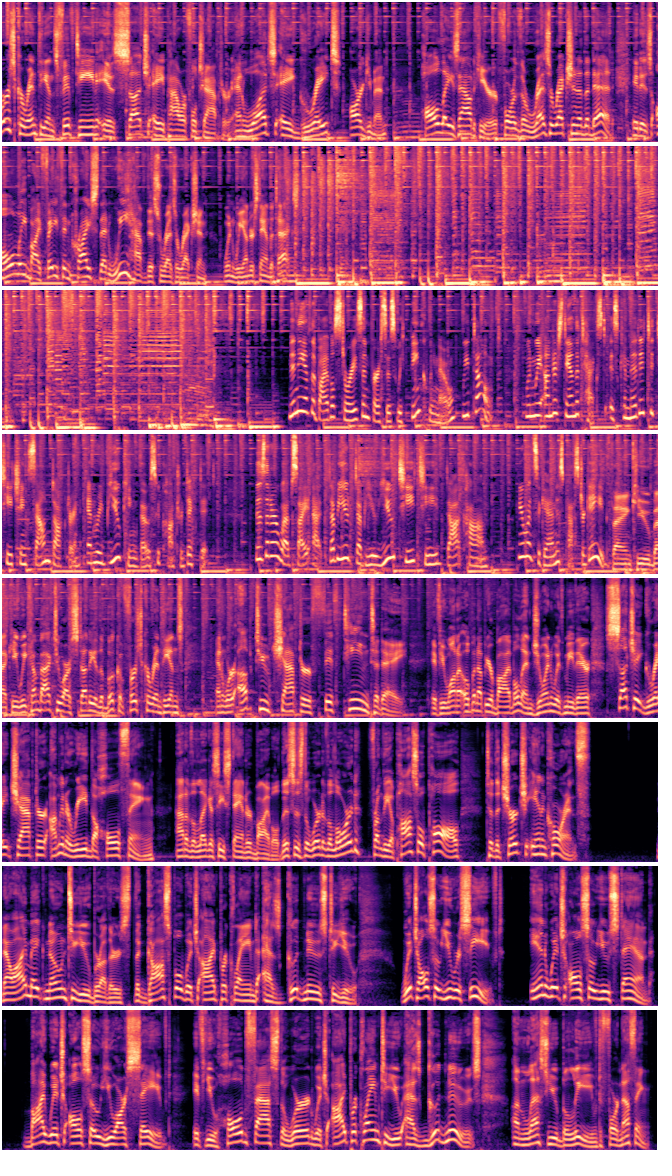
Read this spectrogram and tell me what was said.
1 Corinthians 15 is such a powerful chapter, and what a great argument Paul lays out here for the resurrection of the dead. It is only by faith in Christ that we have this resurrection when we understand the text. Many of the Bible stories and verses we think we know, we don't. When we understand the text is committed to teaching sound doctrine and rebuking those who contradict it. Visit our website at www.utt.com. Here once again is Pastor Gabe. Thank you, Becky. We come back to our study of the book of 1 Corinthians, and we're up to chapter 15 today. If you want to open up your Bible and join with me there, such a great chapter. I'm going to read the whole thing out of the Legacy Standard Bible. This is the word of the Lord from the Apostle Paul to the church in Corinth. Now I make known to you, brothers, the gospel which I proclaimed as good news to you, which also you received, in which also you stand, by which also you are saved, if you hold fast the word which I proclaimed to you as good news, unless you believed for nothing.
